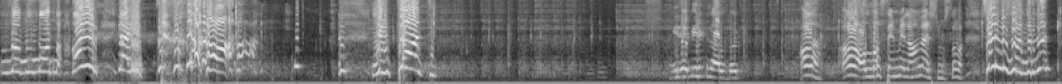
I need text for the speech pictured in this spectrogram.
Musa bomba atma. Hayır! Ya yeter. yeter artık. Bir de bir kaldık. Allah, Allah, Allah senin belanı versin Mustafa. Sen bizi öldürdün.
